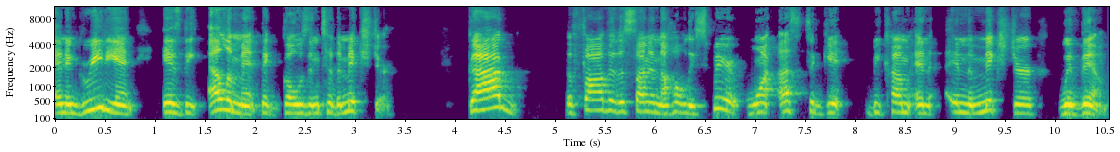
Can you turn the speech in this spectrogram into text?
an ingredient is the element that goes into the mixture. God, the Father, the Son, and the Holy Spirit want us to get become in, in the mixture with them.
